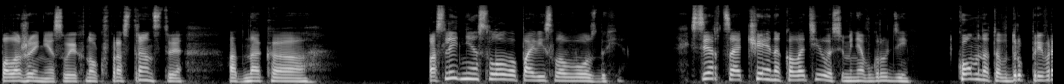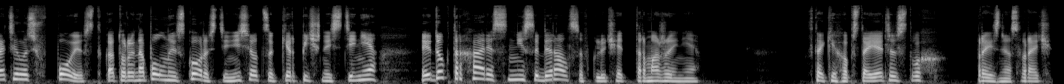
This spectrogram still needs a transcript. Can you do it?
положение своих ног в пространстве, однако... Последнее слово повисло в воздухе. Сердце отчаянно колотилось у меня в груди. Комната вдруг превратилась в поезд, который на полной скорости несется к кирпичной стене, и доктор Харрис не собирался включать торможение. «В таких обстоятельствах», — произнес врач,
